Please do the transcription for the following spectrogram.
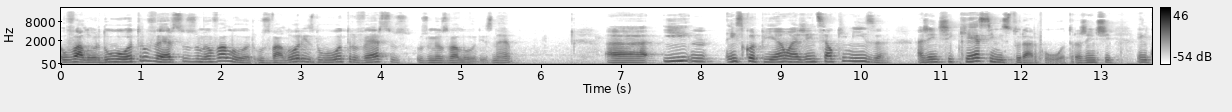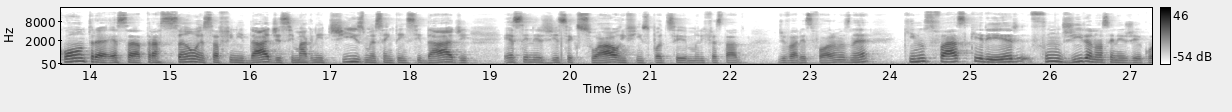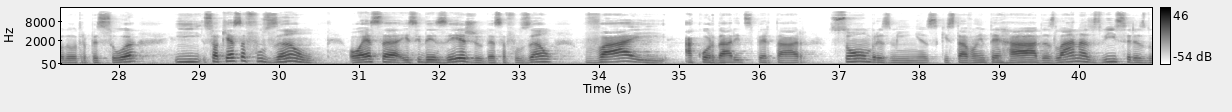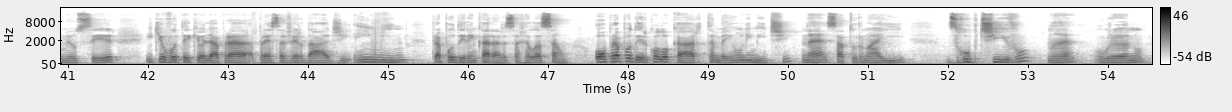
o valor do outro versus o meu valor, os valores do outro versus os meus valores, né? Uh, e em escorpião a gente se alquimiza, a gente quer se misturar com o outro, a gente encontra essa atração, essa afinidade, esse magnetismo, essa intensidade, essa energia sexual, enfim, isso pode ser manifestado de várias formas, né? Que nos faz querer fundir a nossa energia com a da outra pessoa e só que essa fusão ou essa esse desejo dessa fusão vai acordar e despertar sombras minhas que estavam enterradas lá nas vísceras do meu ser e que eu vou ter que olhar para essa verdade em mim para poder encarar essa relação. Ou para poder colocar também um limite, né, Saturno aí, disruptivo, né, Urano,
